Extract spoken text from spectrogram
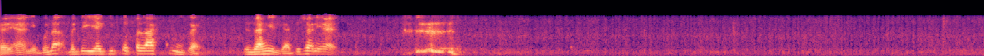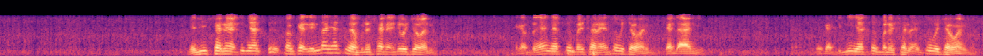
Syariat ni pula benda yang kita pelakukan. Kita zahirkan. Itu syariat. Jadi syariat tu nyata. Kalau kat rendah nyata lah pada syariat dia macam mana. Kat tengah nyata pada syariat tu macam mana. Keadaan ni. Kat tinggi nyata pada syariat tu macam mana.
